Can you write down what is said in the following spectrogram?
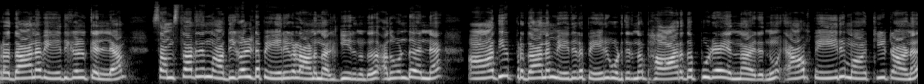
പ്രധാന വേദികൾക്കെല്ലാം സംസ്ഥാനത്തെ നദികളുടെ പേരുകളാണ് നൽകിയിരുന്നത്. അതുകൊണ്ട് തന്നെ ആദ്യ പ്രധാന വേദിയുടെ പേര് കൊടുത്തിരുന്ന ഭാരതപ്പുഴ എന്നായിരുന്നു. ആ പേര് മാറ്റിയിട്ടാണ്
